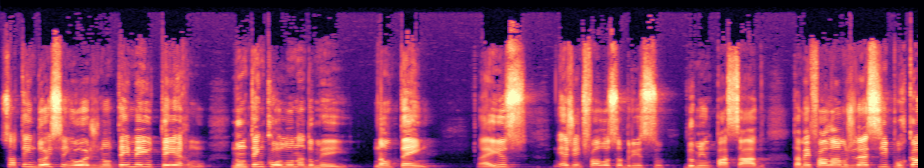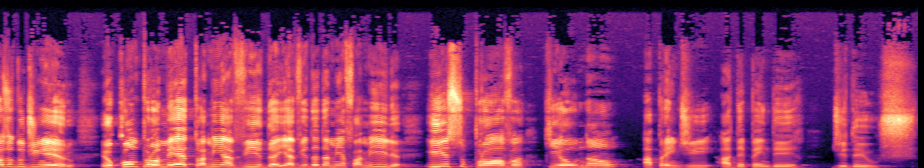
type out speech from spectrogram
Só tem dois senhores, não tem meio termo, não tem coluna do meio. Não tem. É isso? E a gente falou sobre isso domingo passado. Também falamos, né, se por causa do dinheiro eu comprometo a minha vida e a vida da minha família, isso prova que eu não aprendi a depender de Deus.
